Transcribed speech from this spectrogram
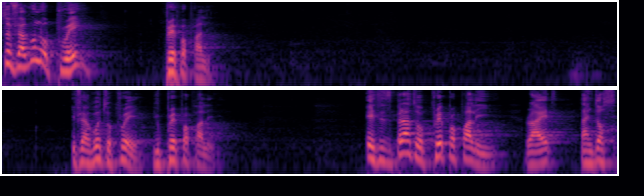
So if you are going to pray, pray properly. If you are going to pray, you pray properly. It is better to pray properly, right, than just,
